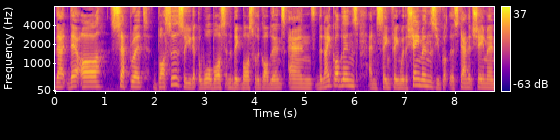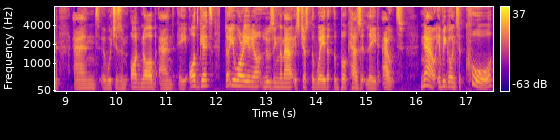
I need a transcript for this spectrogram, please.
that there are separate bosses. So you get the War Boss and the Big Boss for the Goblins and the Night Goblins, and same thing with the Shamans. You've got the Standard Shaman, and which is an Odd Knob and a Odd Git. Don't you worry, you're not losing them out. It's just the way that the book has it laid out. Now, if we go into core,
